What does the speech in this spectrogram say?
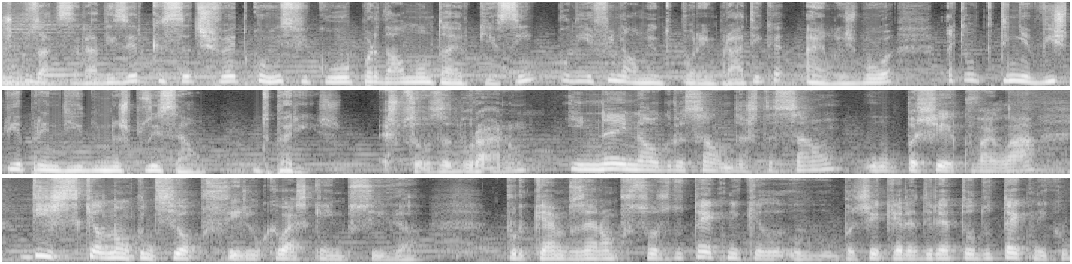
Escusado será dizer que satisfeito com isso ficou o Pardal Monteiro, que assim podia finalmente pôr em prática, em Lisboa, aquilo que tinha visto e aprendido na exposição de Paris. As pessoas adoraram e na inauguração da estação, o Pacheco vai lá, diz-se que ele não conhecia o Porfírio, o que eu acho que é impossível porque ambos eram professores do técnico. O Pacheco era diretor do técnico,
